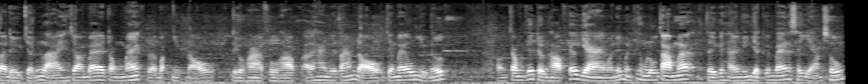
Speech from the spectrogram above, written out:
ta điều chỉnh lại cho em bé trong mát rồi bật nhiệt độ, điều hòa phù hợp ở 28 độ cho em bé uống nhiều nước. Còn trong cái trường hợp kéo dài mà nếu mình không lưu tâm á, thì cái hệ miễn dịch của em bé nó sẽ giảm xuống.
